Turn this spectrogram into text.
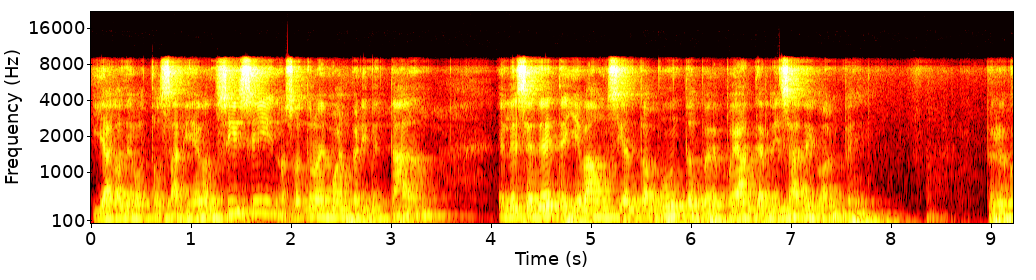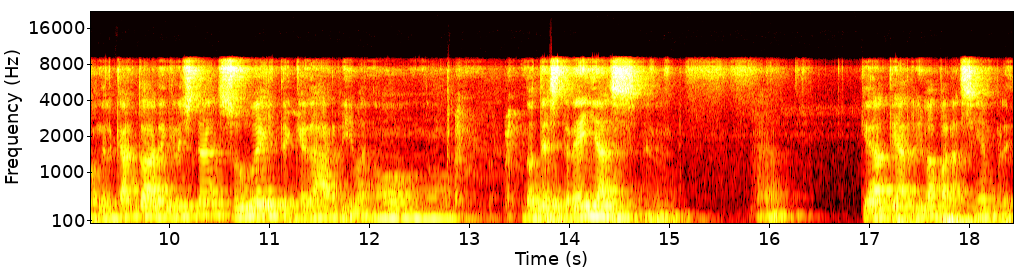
Y ya los devotos salieron. Sí, sí, nosotros hemos experimentado. El LSD te lleva a un cierto punto, pero después aterriza de golpe. Pero con el canto Hare Krishna sube y te quedas arriba, no, no, no te estrellas. Quédate arriba para siempre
